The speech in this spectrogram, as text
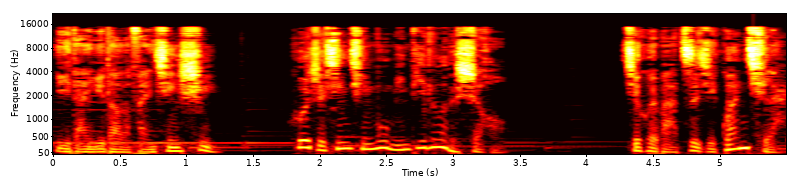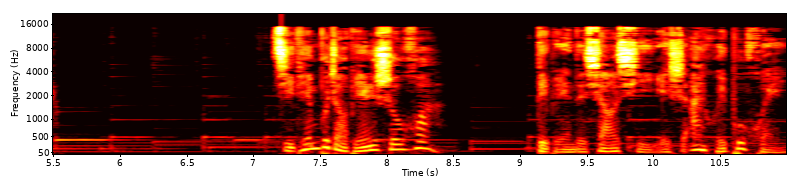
一旦遇到了烦心事，或者心情莫名低落的时候，就会把自己关起来，几天不找别人说话，对别人的消息也是爱回不回。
